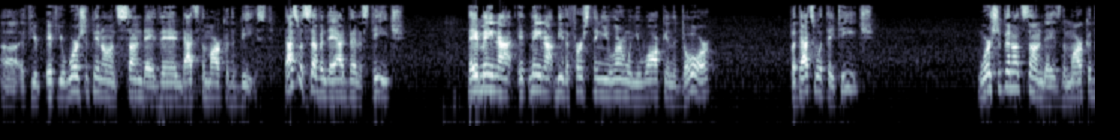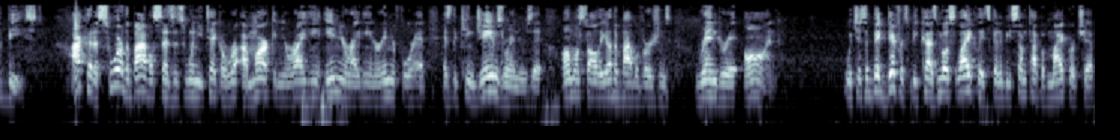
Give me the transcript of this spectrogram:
uh, if you're, if you're worshiping on Sunday, then that's the mark of the beast. That's what Seventh day Adventists teach. They may not, it may not be the first thing you learn when you walk in the door, but that's what they teach. Worshiping on Sunday is the mark of the beast. I could have swore the Bible says it's when you take a, a, mark in your right hand, in your right hand or in your forehead, as the King James renders it. Almost all the other Bible versions render it on, which is a big difference because most likely it's going to be some type of microchip,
